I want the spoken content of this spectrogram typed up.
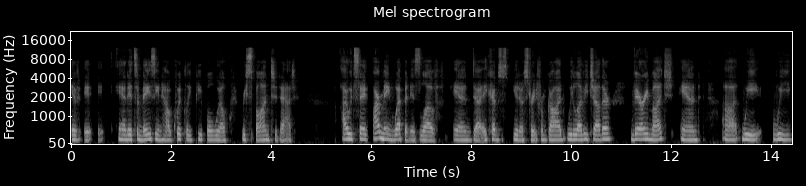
If it, and it's amazing how quickly people will respond to that. I would say our main weapon is love, and uh, it comes, you know, straight from God. We love each other very much, and uh, we we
